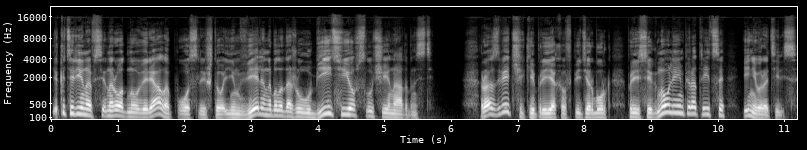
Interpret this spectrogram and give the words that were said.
Екатерина всенародно уверяла после, что им велено было даже убить ее в случае надобности. Разведчики, приехав в Петербург, присягнули императрице и не воротились.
